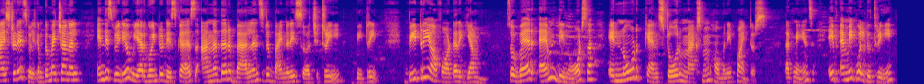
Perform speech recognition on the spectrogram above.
Hi students, welcome to my channel. In this video, we are going to discuss another balanced binary search tree, B tree. B tree of order M. So where M denotes a node can store maximum how many pointers. That means if M equal to 3,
